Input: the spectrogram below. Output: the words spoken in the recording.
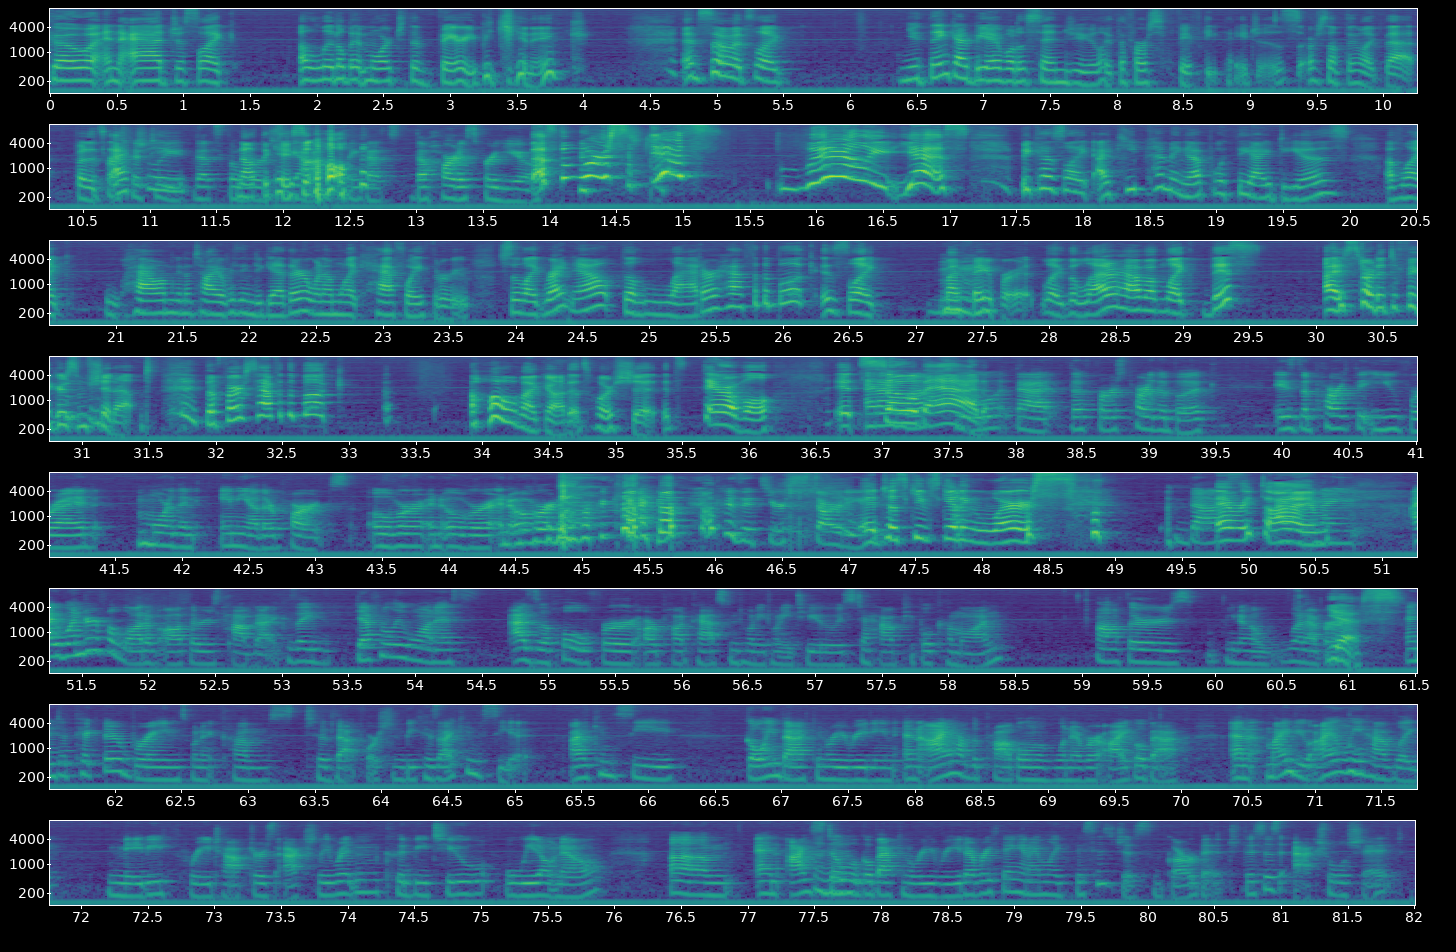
go and add just like a little bit more to the very beginning, and so it's like you'd think I'd be able to send you like the first fifty pages or something like that, but it's actually 50, that's the not the case yeah. at all. Like that's the hardest for you. That's the worst. yes. Literally, yes. Because like I keep coming up with the ideas of like how I'm going to tie everything together when I'm like halfway through. So like right now, the latter half of the book is like my Mhm. favorite. Like the latter half I'm like this I started to figure some shit out. The first half of the book Oh my god, it's horseshit. It's terrible. It's and I so bad. that the first part of the book is the part that you've read more than any other parts over and over and over and over again because it's your starting. It just keeps getting worse. Every time. I, I wonder if a lot of authors have that because I definitely want us, as a whole, for our podcast in 2022, is to have people come on, authors, you know, whatever. yes. And to pick their brains when it comes to that portion because I can see it. I can see going back and rereading, and I have the problem of whenever I go back, and mind you, I only have like maybe three chapters actually written, could be two, we don't know. Um, and I still Mhm. will go back and reread everything, and I'm like, this is just garbage. This is actual shit.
